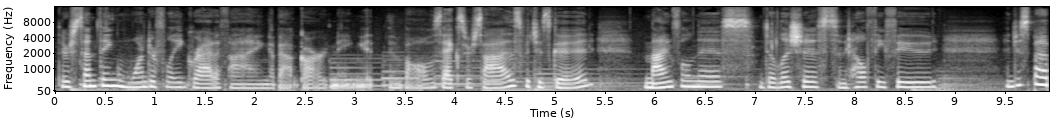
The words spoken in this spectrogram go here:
There's something wonderfully gratifying about gardening. It involves exercise, which is good, mindfulness, delicious and healthy food, and just by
